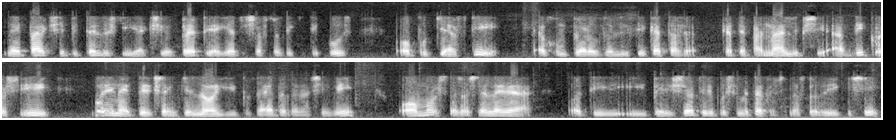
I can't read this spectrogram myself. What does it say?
να υπάρξει επιτέλους και η αξιοπρέπεια για τους αυτοδιοικητικούς όπου και αυτοί έχουν προδοληθεί κατά, κατ' επανάληψη αδίκως ή μπορεί να υπήρξαν και λόγοι που θα έπρεπε να συμβεί όμως θα σας έλεγα ότι οι περισσότεροι που συμμετέχουν στην αυτοδιοίκηση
